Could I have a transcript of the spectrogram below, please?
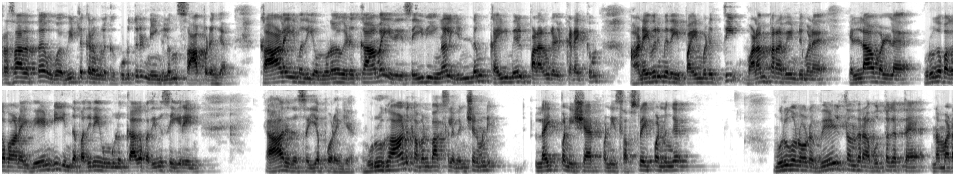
பிரசாதத்தை உங்கள் வீட்டில் இருக்கிறவங்களுக்கு கொடுத்துட்டு நீங்களும் சாப்பிடுங்க. காலை மதியம் உணவு எடுக்காமல் இதை செய்தீங்கனால் இன்னும் கைமேல் பலன்கள் கிடைக்கும். அனைவரும் இதை பயன்படுத்தி வளம் பெற வேண்டுமென எல்லாம் வல்ல முருக பகவானை வேண்டி இந்த பதிவை உங்களுக்காக பதிவு செய்கிறேன். யார் இதை செய்ய போகிறீங்க முருகான்னு கமெண்ட் பாக்ஸில் மென்ஷன் பண்ணி லைக் பண்ணி ஷேர் பண்ணி சப்ஸ்கிரைப் பண்ணுங்கள் முருகனோட வேல் தந்திரா புத்தகத்தை நம்மட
